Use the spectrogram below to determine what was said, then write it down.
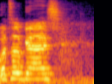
What's up guys?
